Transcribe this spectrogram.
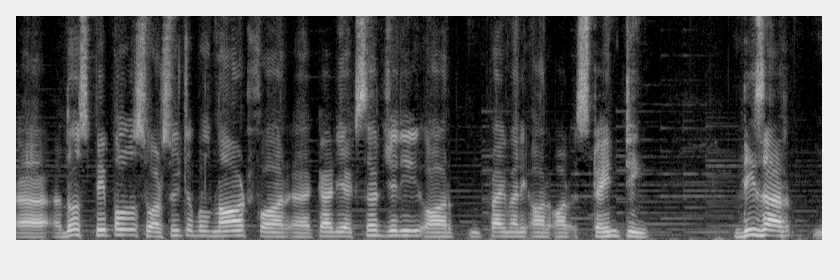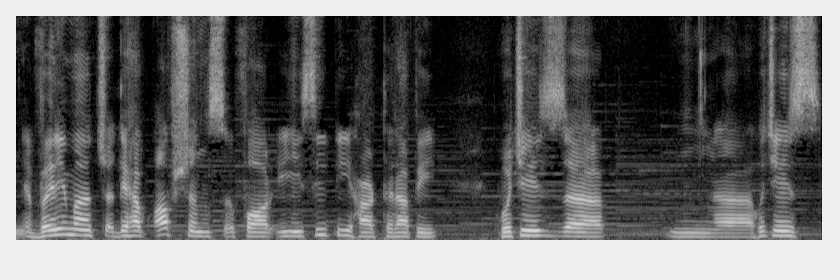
uh, those people who are suitable not for uh, cardiac surgery or primary or, or stenting these are very much they have options for ECP heart therapy which is uh, mm, uh, which is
